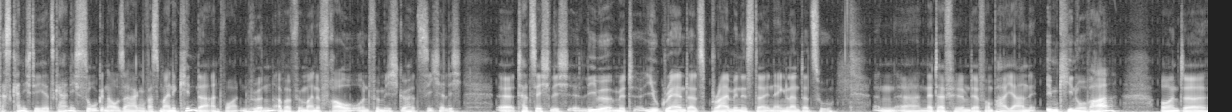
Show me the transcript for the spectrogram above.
Das kann ich dir jetzt gar nicht so genau sagen, was meine Kinder antworten würden, aber für meine Frau und für mich gehört sicherlich äh, tatsächlich äh, Liebe mit Hugh Grant als Prime Minister in England dazu. Ein äh, netter Film, der vor ein paar Jahren im Kino war und äh,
